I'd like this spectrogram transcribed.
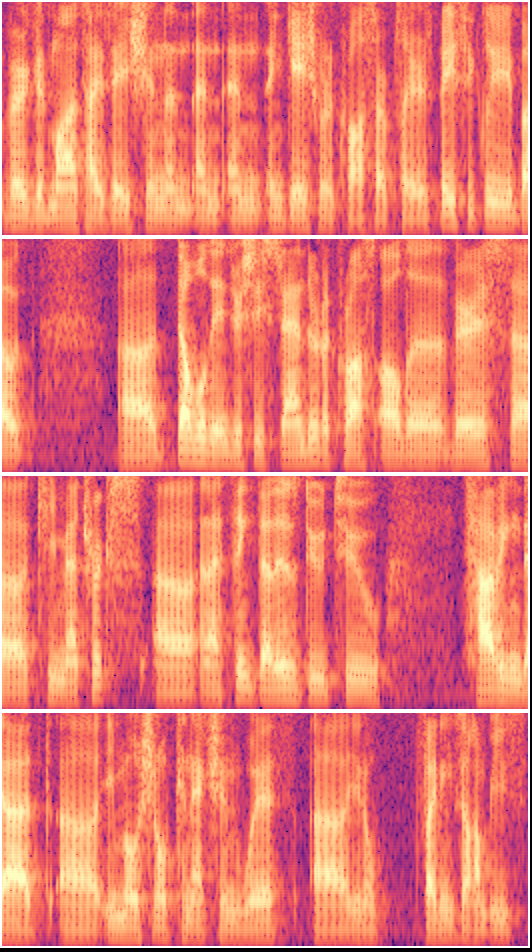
very good monetization and, and, and, engagement across our players. Basically, about uh, double the industry standard across all the various key metrics, and I think that is due to having that uh, emotional connection with, uh, you know, fighting zombies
